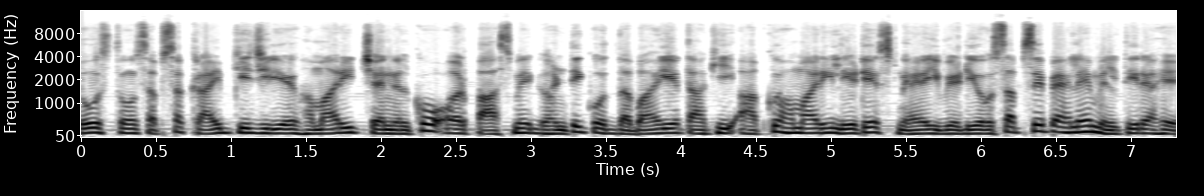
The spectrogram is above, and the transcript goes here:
दोस्तों सब्सक्राइब कीजिए हमारी चैनल को और पास में घंटी को दबाइए ताकि आपको हमारी लेटेस्ट नई वीडियो सबसे पहले मिलती रहे।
